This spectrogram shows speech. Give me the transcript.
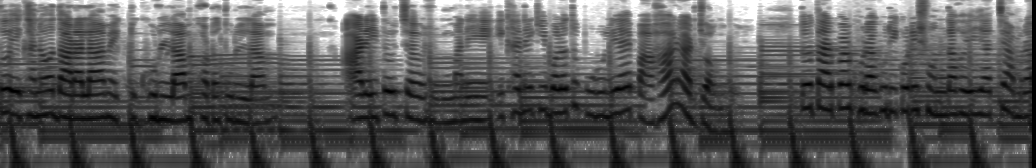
তো এখানেও দাঁড়ালাম, একটু ঘুরলাম, ফটো তুললাম। আর এই তো মানে এখানে কি বলতো, পুরুলিয়ায় পাহাড় আর জঙ্গল। তো তারপর ঘোরাঘুরি করে সন্ধ্যা হয়ে যাচ্ছে, আমরা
